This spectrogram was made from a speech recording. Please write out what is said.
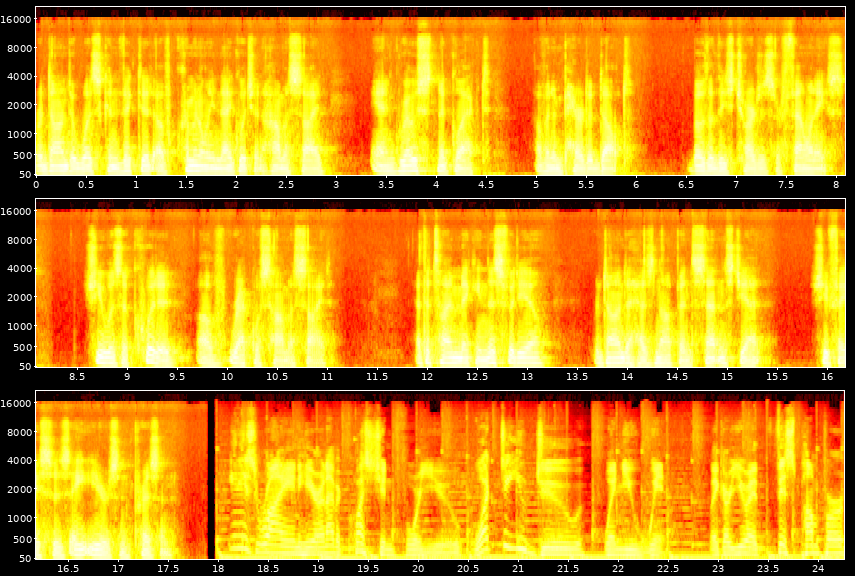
RaDonda was convicted of criminally negligent homicide and gross neglect of an impaired adult. Both of these charges are felonies. She was acquitted of reckless homicide. At the time making this video, RaDonda has not been sentenced yet. She faces eight years in prison. It is Ryan here, and I have a question for you. What do you do when you win? Like, are you a fist pumper?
